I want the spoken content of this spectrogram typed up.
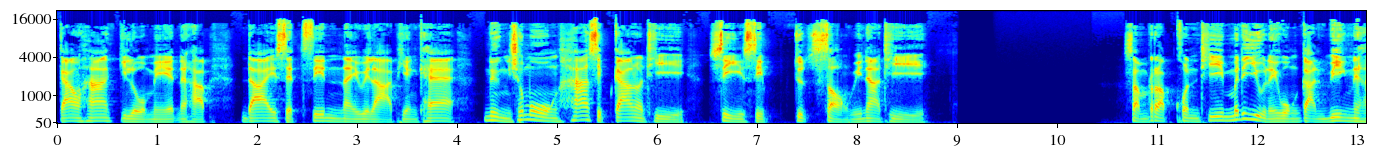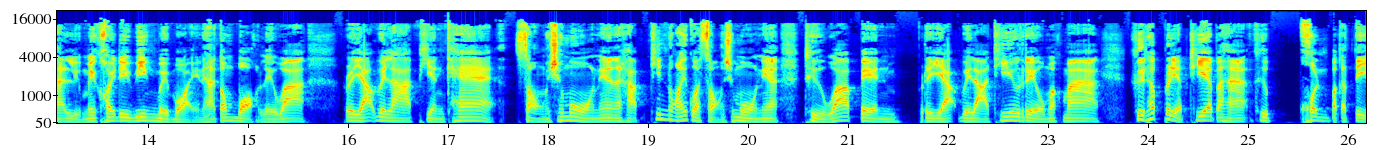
42.195 กิโลเมตรนะครับ ได้เสร็จสิ้นในเวลาเพียงแค่ 1 ชั่วโมง 59 นาที 40.2 วินาทีสำหรับคนที่ไม่ได้อยู่ในวงการวิ่งนะฮะหรือไม่ค่อยได้วิ่งบ่อยๆนะฮะต้องบอกเลยว่า ระยะเวลาเพียงแค่ 2 ชั่วโมงเนี่ยนะครับที่น้อยกว่า 2 ชั่วโมงเนี่ยถือว่าเป็นระยะเวลาที่เร็วมากๆ คือถ้าเปรียบเทียบนะฮะคือคนปกติ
